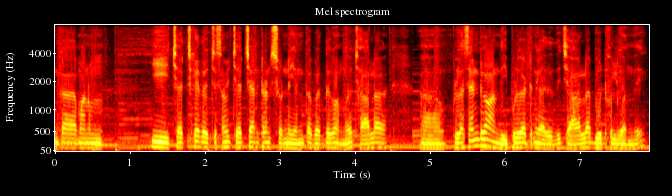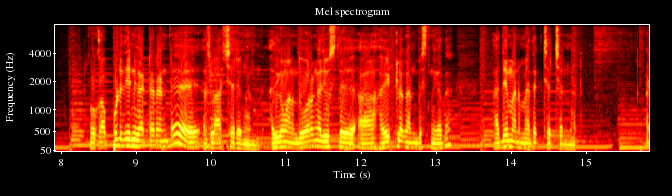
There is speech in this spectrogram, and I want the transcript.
ఇంకా మనం ఈ చర్చ్కి అయితే వచ్చేసాం. చర్చ్ ఎంట్రన్స్ చూడండి ఎంత పెద్దగా ఉందో చాలా ప్లెజెంట్గా ఉంది. ఇప్పుడు కట్టింది కాదు ఇది చాలా బ్యూటిఫుల్గా ఉంది. ఒకప్పుడు దీన్ని కట్టారంటే అసలు ఆశ్చర్యంగా ఉంది. అదిగో మనం దూరంగా చూస్తే ఆ హైట్లో కనిపిస్తుంది కదా అదే మన మెదక్ చర్చ్ అనమాట ఆ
